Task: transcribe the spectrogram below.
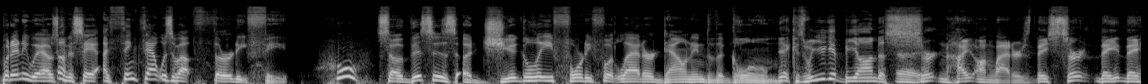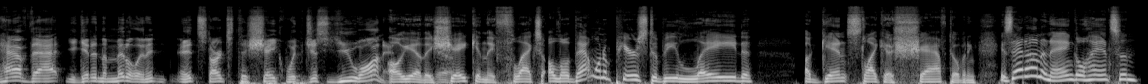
But anyway, I was going to say, I think that was about 30 feet. So this is a jiggly 40 foot ladder down into the gloom. Yeah, because when you get beyond a certain height on ladders, they cert they they have that. You get in the middle, and it it starts to shake with just you on it. Oh yeah, they shake and they flex. Although that one appears to be laid against like a shaft opening. Is that on an angle, Hanson?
